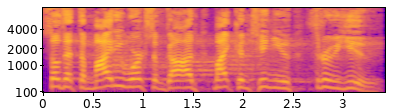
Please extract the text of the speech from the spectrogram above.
So that the mighty works of God might continue through you.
